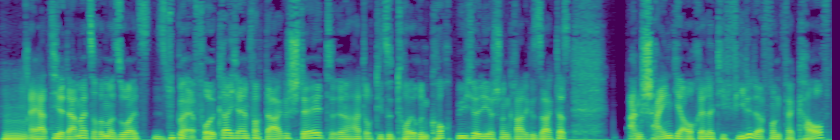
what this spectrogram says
Hm. Er hat sich ja damals auch immer so als super erfolgreich einfach dargestellt. Er hat auch diese teuren Kochbücher, die du schon gerade gesagt hast, anscheinend ja auch relativ viele davon verkauft.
